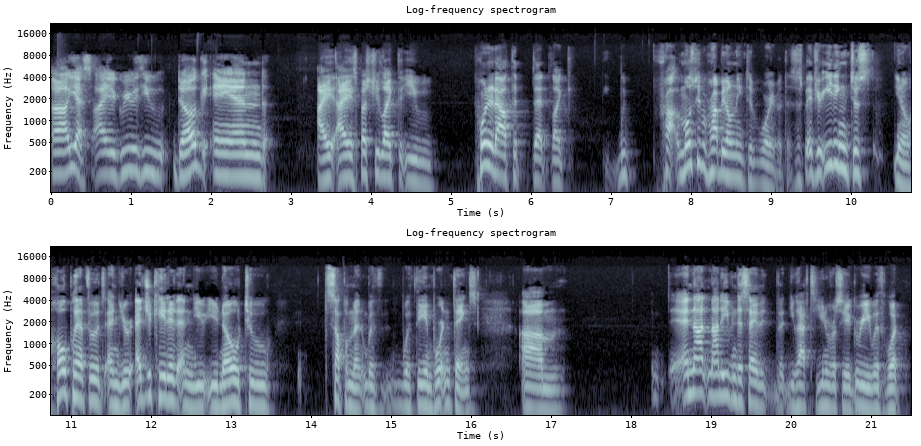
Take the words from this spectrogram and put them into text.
Uh, yes i agree with you doug. And I, I especially like that you pointed out that that like we pro- most people probably don't need to worry about this. If you're eating just you know whole plant foods and you're educated and you you know to supplement with with the important things um, and not not even to say that, that you have to universally agree with what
